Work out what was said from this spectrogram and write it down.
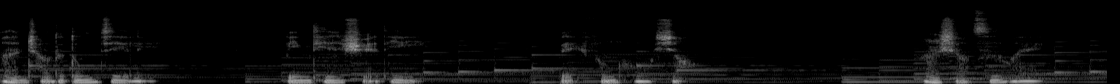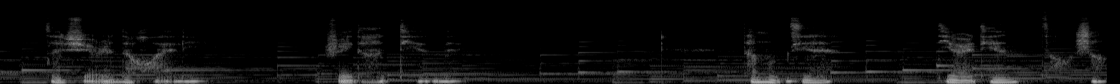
漫长的冬季里，冰天雪地，北风呼啸，而小刺猬在雪人的怀里睡得很甜美。他梦见第二天早上，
